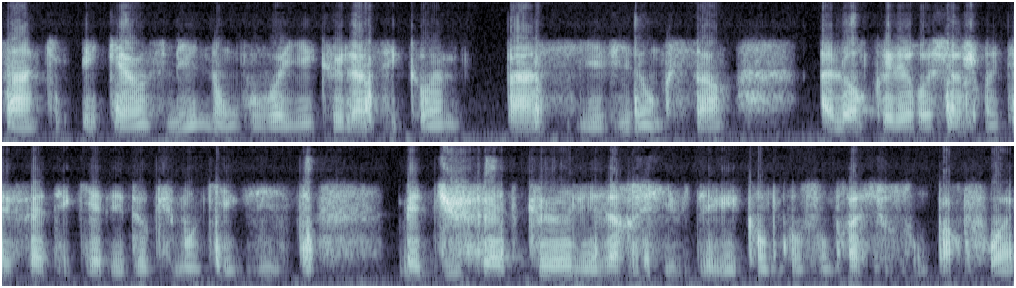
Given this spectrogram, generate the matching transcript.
5 et 15 000. Donc vous voyez que là, c'est quand même pas si évident que ça, alors que les recherches ont été faites et qu'il y a des documents qui existent. Mais du fait que les archives des camps de concentration sont parfois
